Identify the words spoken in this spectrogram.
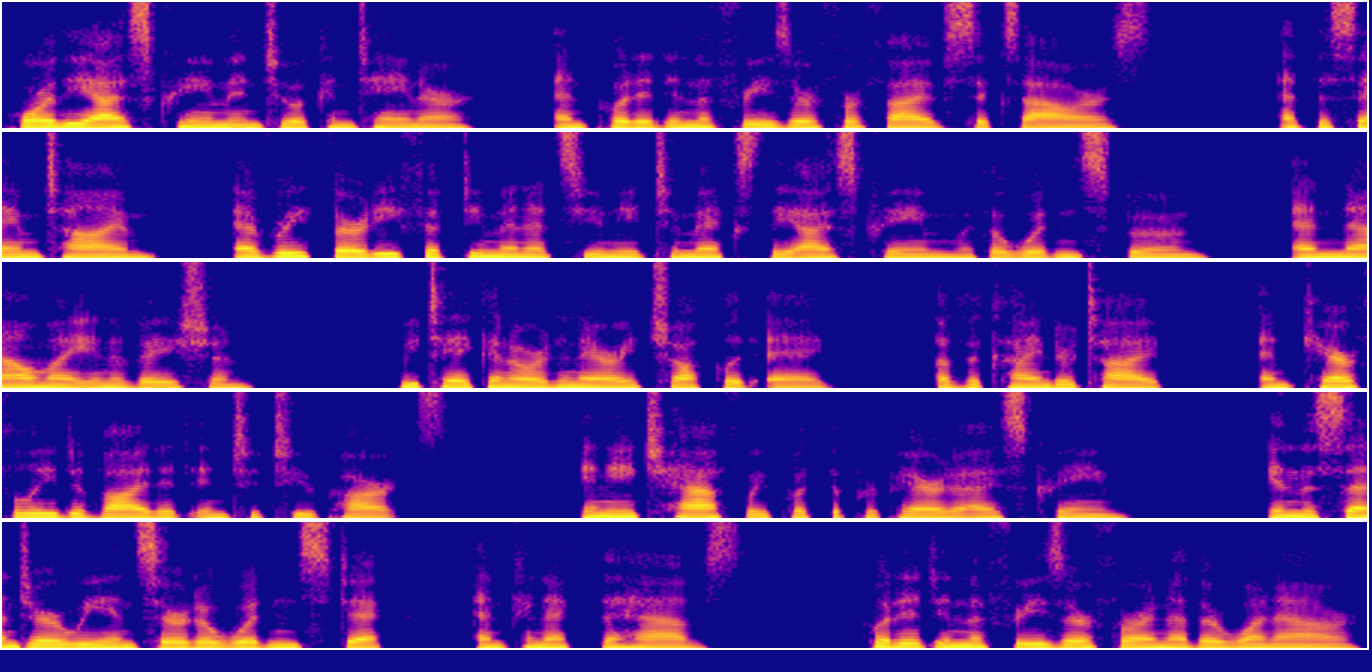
Pour the ice cream into a container, and put it in the freezer for 5-6 hours. At the same time, every 30-50 minutes you need to mix the ice cream with a wooden spoon. And now my innovation. We take an ordinary chocolate egg, of the kinder type, and carefully divide it into two parts. In each half we put the prepared ice cream. In the center we insert a wooden stick, and connect the halves. Put it in the freezer for another one hour.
